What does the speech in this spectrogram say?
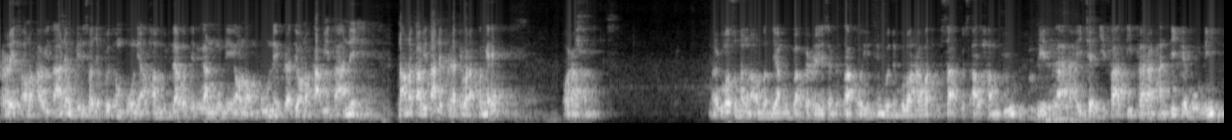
Keris ana kawitane mung iso nyebut empune alhamdulillah kok jenengan muni ana empune berarti ana kawitane. Nah ana kawitane berarti ora penge ora Nah, kalau seneng nak nonton yang mbak kere saya bertakwa ini, buatin keluar rawat rusak, Gus. Alhamdulillah. Ijen nyifati barang anti kemuni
